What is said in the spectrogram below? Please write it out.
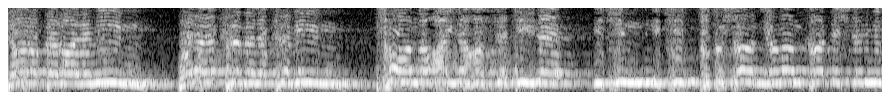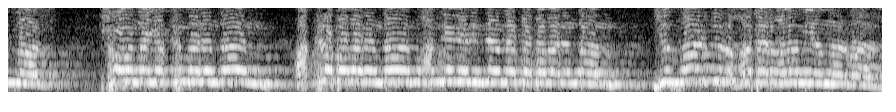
Ya Rabbel Alemin ve ya Ekremel Ekremin şu anda aile hasretiyle için için tutuşan yanan kardeşlerimiz var. Şu anda yakınlarından, akrabalarından, annelerinden ve babalarından yıllardır haber alamayanlar var.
